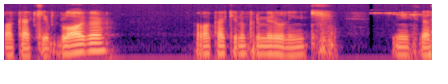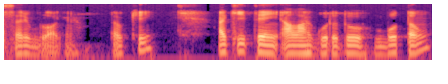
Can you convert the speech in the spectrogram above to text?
Colocar aqui Blogger, colocar aqui no primeiro link, link da série Blogger, tá OK? Aqui tem a largura do botão,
